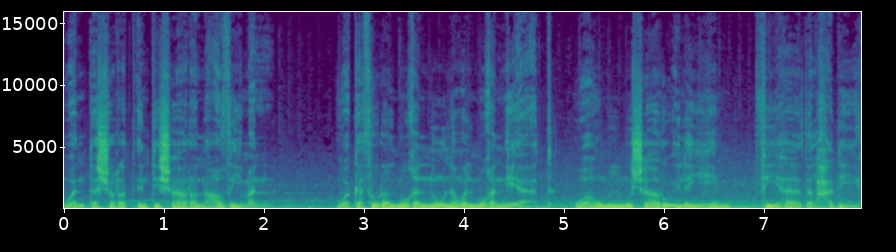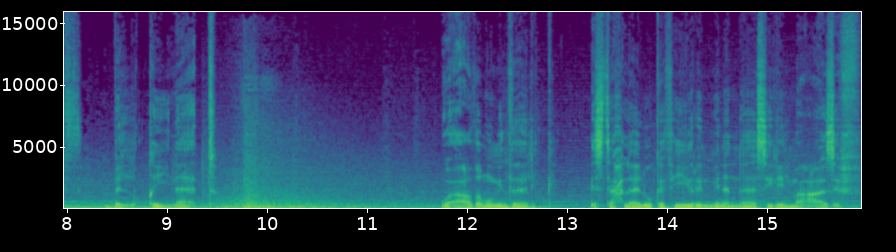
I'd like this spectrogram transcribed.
وانتشرت انتشارا عظيما. وكثر المغنون والمغنيات وهم المشار إليهم في هذا الحديث بالقينات. وأعظم من ذلك استحلال كثير من الناس للمعازف.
